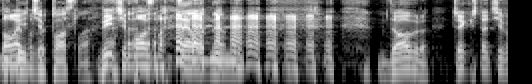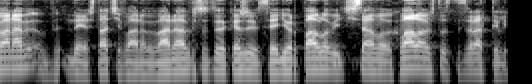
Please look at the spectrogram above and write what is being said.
To lepo Biće zvuči. posla. Biće posla. Celodnevno. Dobro. Čekaj, šta će Van. Ne, šta će Van Amer? Van Amer, da kaže, senjor Pavlović, samo hvala vam što ste se vratili.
